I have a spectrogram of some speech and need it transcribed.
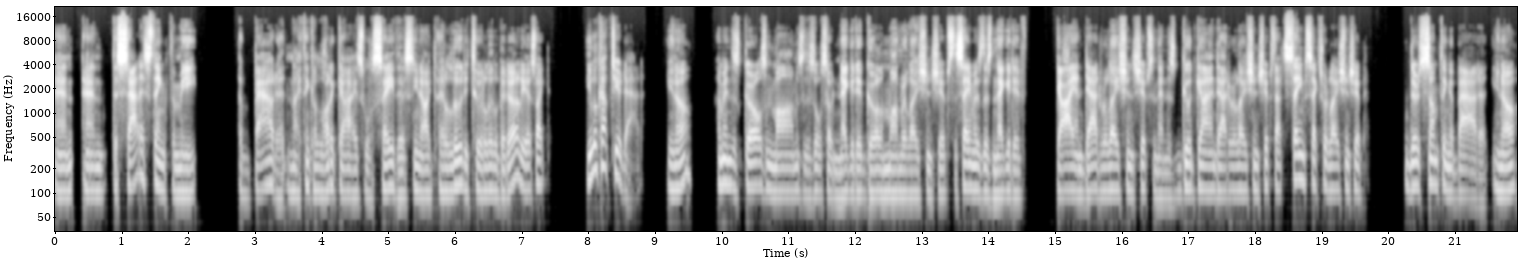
And and the saddest thing for me about it, and I think a lot of guys will say this, you know, I, I alluded to it a little bit earlier. It's like you look up to your dad, you know? I mean, there's girls and moms, there's also negative girl and mom relationships, the same as there's negative guy and dad relationships, and then there's good guy and dad relationships. That same sex relationship, there's something about it, you know?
